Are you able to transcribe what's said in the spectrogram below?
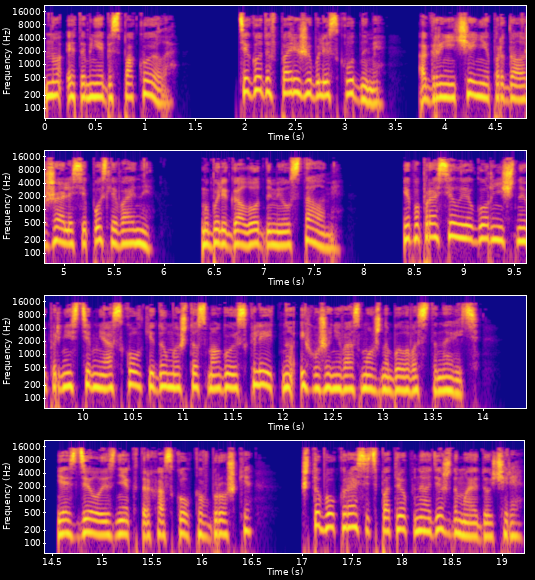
Но это меня беспокоило. Те годы в Париже были скудными. Ограничения продолжались и после войны. Мы были голодными и усталыми. Я попросила ее горничную принести мне осколки, думая, что смогу их склеить, но их уже невозможно было восстановить. Я сделала из некоторых осколков брошки, чтобы украсить потрепанную одежду моей дочери.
